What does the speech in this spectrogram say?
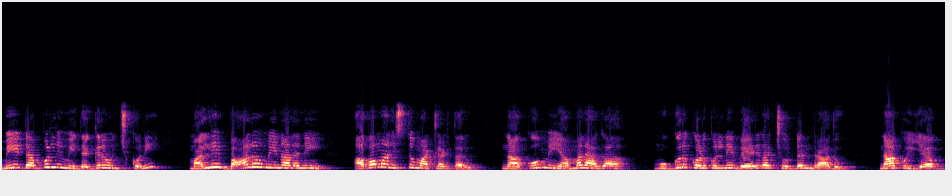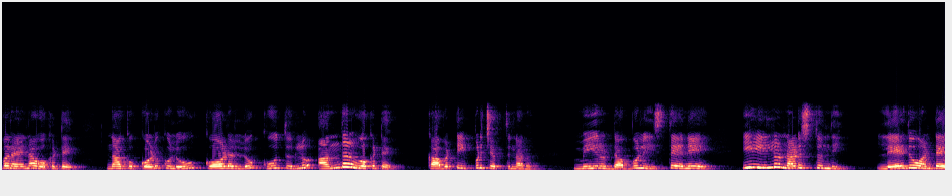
మీ డబ్బుల్ని మీ దగ్గర ఉంచుకొని మళ్ళీ బాలు మీనాలని అవమానిస్తూ మాట్లాడతారు. నాకు మీ అమ్మలాగా ముగ్గురు కొడుకుల్ని వేరుగా చూడడం రాదు. నాకు ఎవరైనా ఒకటే. నాకు కొడుకులు కోడళ్ళు కూతుర్లు అందరూ ఒకటే. కాబట్టి ఇప్పుడు చెప్తున్నాను. మీరు డబ్బులు ఇస్తేనే ఈ ఇల్లు నడుస్తుంది. లేదు అంటే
